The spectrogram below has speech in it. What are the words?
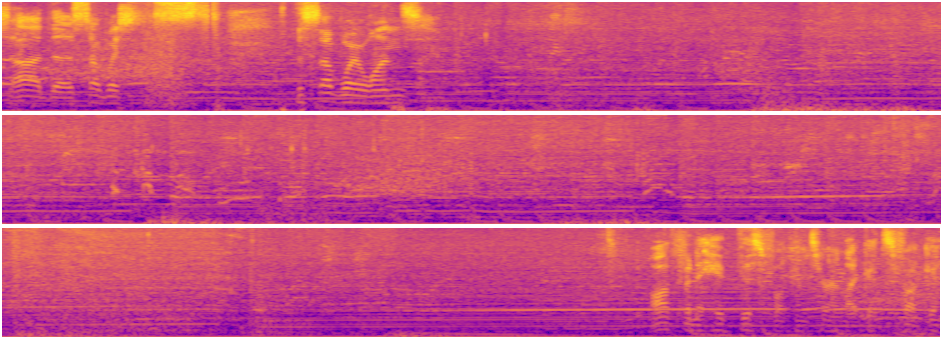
uh, the subway, the subway ones. Finna hit this fucking turn like it's fucking.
